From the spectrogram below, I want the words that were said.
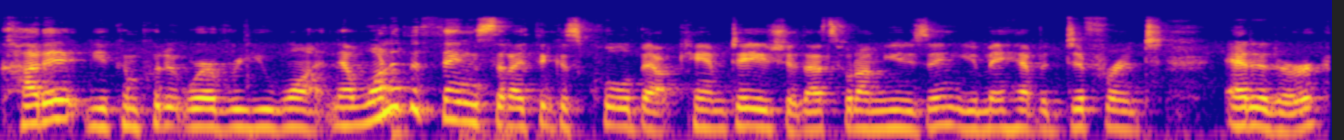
cut it, you can put it wherever you want. Now, one of the things that I think is cool about Camtasia, that's what I'm using. You may have a different editor,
